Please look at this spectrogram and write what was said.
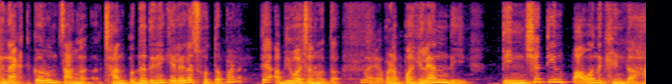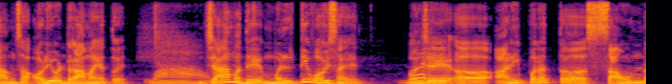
इनॅक्ट करून चांग छान पद्धतीने केलेलंच होतं पण ते अभिवाचन होतं. पण पहिल्यांदी तीनशे तीन पावनखिंड हा आमचा ऑडिओ ड्रामा येतोय. ज्यामध्ये मल्टी व्हॉइस आहेत. म्हणजे आणि परत साऊंड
